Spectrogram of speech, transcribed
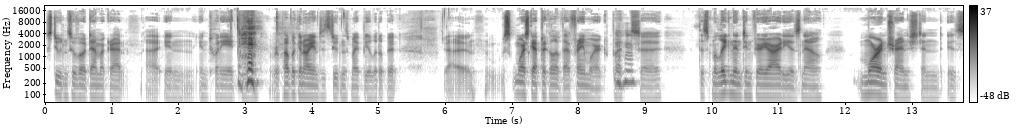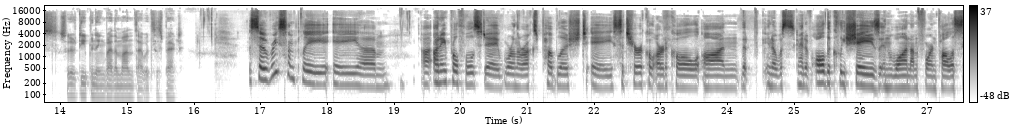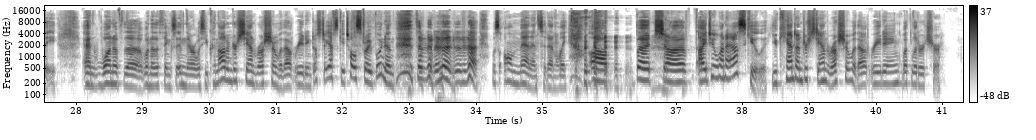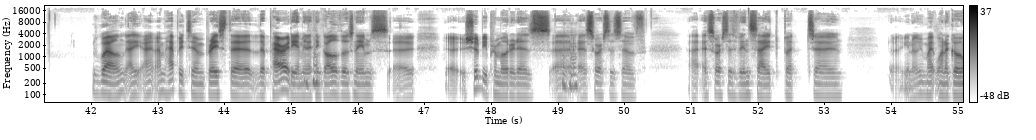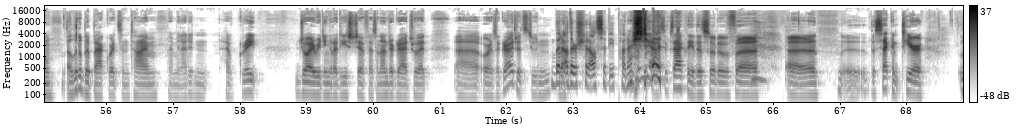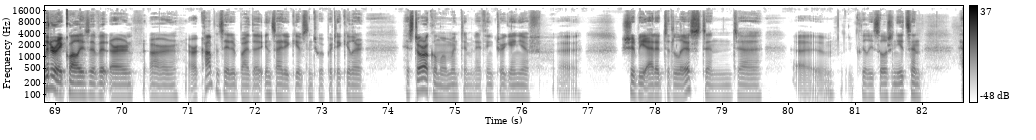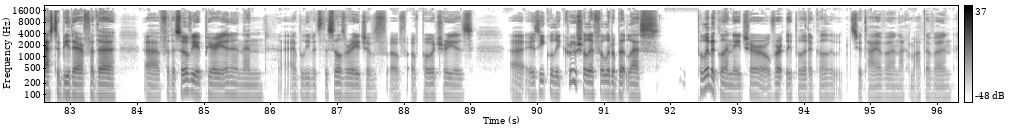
students who vote Democrat uh, in in 2018. Republican-oriented students might be a little bit uh, more skeptical of that framework, but mm-hmm. This malignant inferiority is now more entrenched and is sort of deepening by the month, I would suspect. So recently, a um, uh, on April Fool's Day, War on the Rocks published a satirical article on that you know was kind of all the cliches in one on foreign policy, and one of the one of the things in there was you cannot understand Russian without reading Dostoevsky, Tolstoy, Bunin. it was all men, incidentally. Uh, but uh, I do want to ask you: you can't understand Russia without reading what literature? Well, I, am happy to embrace the the parody. I mean, mm-hmm. I think all of those names uh, uh, should be promoted as uh, mm-hmm. as sources of uh, as sources of insight. But you know, you might want to go a little bit backwards in time. I mean, I didn't have great joy reading Radishchev as an undergraduate uh, or as a graduate student. But, but, others should also be punished. yes, exactly. The sort of uh, uh, the second tier literary qualities of it are are are compensated by the insight it gives into a particular historical moment. I mean, I think Turgenev should be added to the list, and uh, uh, clearly Solzhenitsyn has to be there for the uh, for the Soviet period, and then I believe it's the Silver Age of of, of poetry is uh, is equally crucial, if a little bit less political in nature or overtly political. Tsvetaeva and Akhmatova, and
